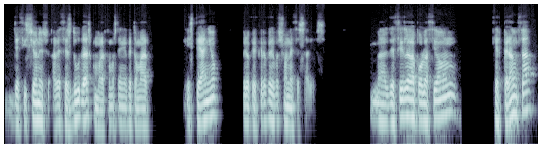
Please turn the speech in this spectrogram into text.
decisiones a veces duras, como las que hemos tenido que tomar este año, pero que creo que son necesarias. decirle a la población que esperanza.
